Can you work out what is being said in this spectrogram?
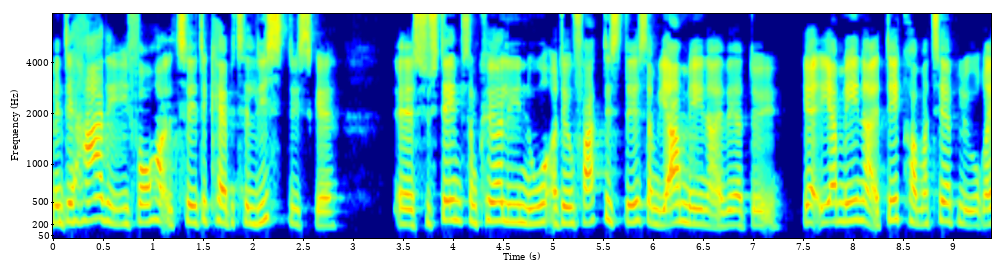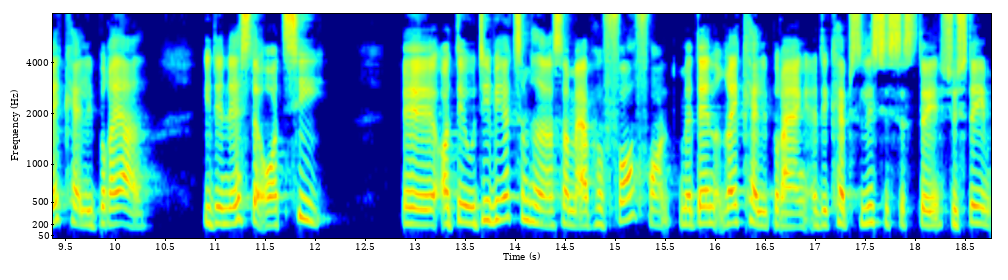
men det har de i forhold til det kapitalistiske øh, system, som kører lige nu, og det er jo faktisk det, som jeg mener er ved at dø. Jeg, jeg mener, at det kommer til at blive rekalibreret i det næste årti, øh, og det er jo de virksomheder, som er på forfront med den rekalibrering af det kapitalistiske system,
